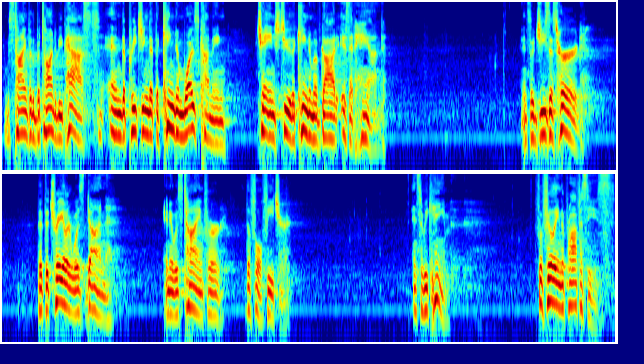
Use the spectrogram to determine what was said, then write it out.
it was time for the baton to be passed, and the preaching that the kingdom was coming changed to the kingdom of God is at hand. And so Jesus heard that the trailer was done and it was time for the full feature. And so he came fulfilling the prophecies.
